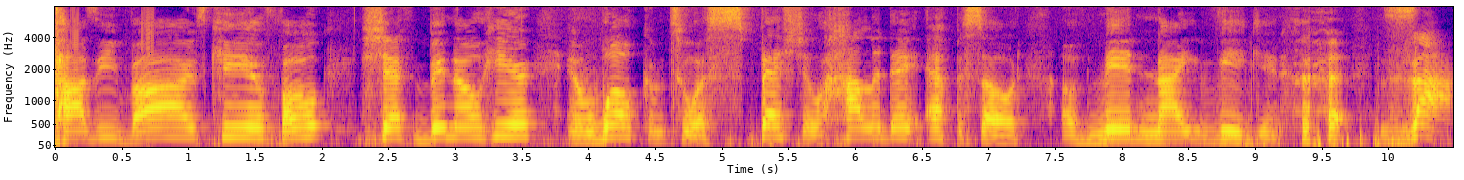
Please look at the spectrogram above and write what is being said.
Posi Vibes, Kin Folk. Chef Beno here, and welcome to a special holiday episode of Midnight Vegan. Za!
